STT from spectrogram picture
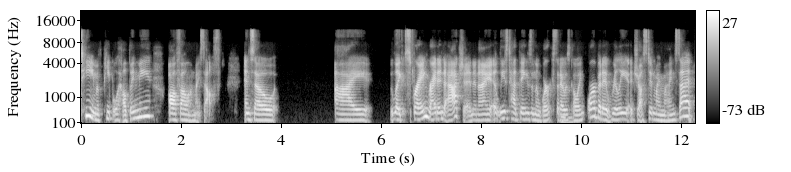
team of people helping me all fell on myself. And so I like sprang right into action and i at least had things in the works that i was mm-hmm. going for but it really adjusted my mindset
